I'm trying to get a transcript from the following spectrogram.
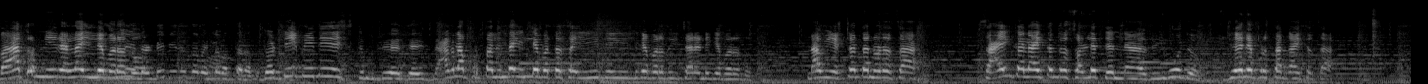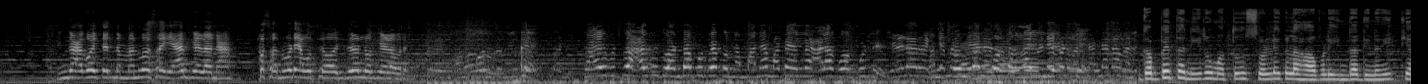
ಬಾತ್ರೂಮ್ ನೀರೆಲ್ಲ ಇಲ್ಲೇ ಬರೋದು. ದೊಡ್ಡಿ ಬೀದಿ ನಾಗಲಾಪುರತಲ್ಲಿಂದ ಇಲ್ಲೇ ಬರ್ತದೆ ಸರ್ ಇಲ್ಲಿ ಇಲ್ಲಿಗೆ ಬರೋದು ಈ ಚರಂಡಿಗೆ ಬರೋದು. ನಾವು ಎಷ್ಟಂತ ನೋಡೋ ಸರ್ ಸಾಯಂಕಾಲ ಆಯ್ತಂದ್ರೆ ಸೊಳ್ಳೆ ತೆನ್ನ ಇವುದು ಜೇನೆ ಪ್ರಸಂಗ ಆಯ್ತು ಸರ್ ಹಿಂಗಾಗೋಯ್ತದ ನಮ್ಮ ಮನ್ವಾಸ ಯಾರು ಹೇಳೋಣ? ನೋಡಿ ಅವತ್ತು ಇದ್ರಲ್ಲಿ ಹೋಗಿ ಹೇಳವ್ರೆ. ಗಬ್ಬೆದ್ದ ನೀರು ಮತ್ತು ಸೊಳ್ಳೆಗಳ ಹಾವಳಿಯಿಂದ ದಿನನಿತ್ಯ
